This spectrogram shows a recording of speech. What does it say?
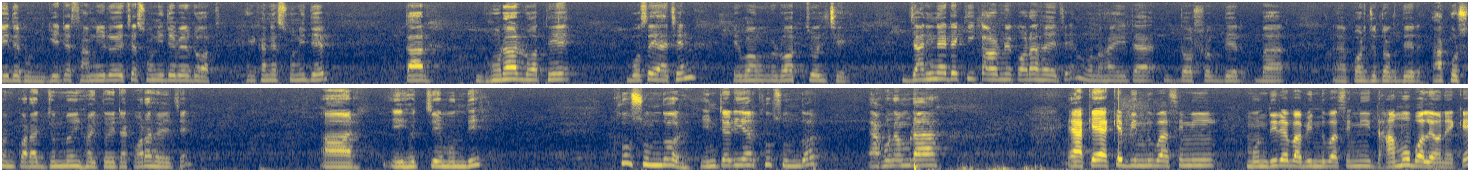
এই দেখুন, গেটের সামনে রয়েছে শনিদেবের রথ। এখানে শনিদেব তার ঘোড়ার রথে বসে আছেন এবং রথ চলছে। জানি না এটা কী কারণে করা হয়েছে, মনে হয় এটা দর্শকদের বা পর্যটকদের আকর্ষণ করার জন্যই হয়তো এটা করা হয়েছে। আর এই হচ্ছে মন্দির। খুব সুন্দর ইন্টেরিয়ার খুব সুন্দর। এখন আমরা একে একে বিন্দুবাসিনী মন্দিরে বা বিন্দুবাসিনী ধামও বলে অনেকে,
